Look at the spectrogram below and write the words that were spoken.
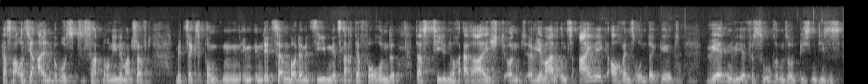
das war uns ja allen bewusst. Es hat noch nie eine Mannschaft mit sechs Punkten im, im Dezember oder mit sieben jetzt nach der Vorrunde das Ziel noch erreicht. Und äh, wir waren uns einig, auch wenn es runtergeht, werden wir versuchen, so ein bisschen dieses,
